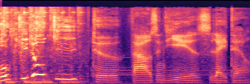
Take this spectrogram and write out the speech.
Okie dokie. 2,000 years later.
